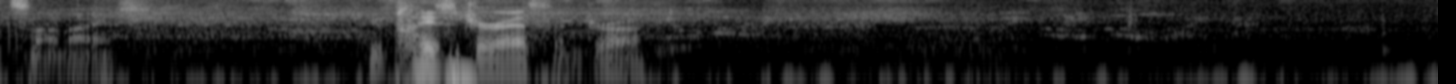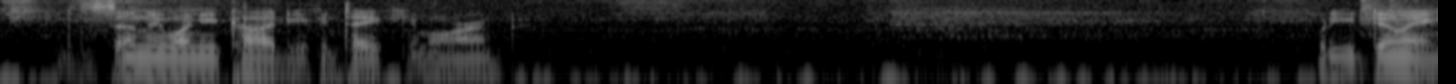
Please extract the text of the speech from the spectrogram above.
That's not nice. Who plays Duress and draft? It's the only one you card you can take, you moron. What are you doing?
